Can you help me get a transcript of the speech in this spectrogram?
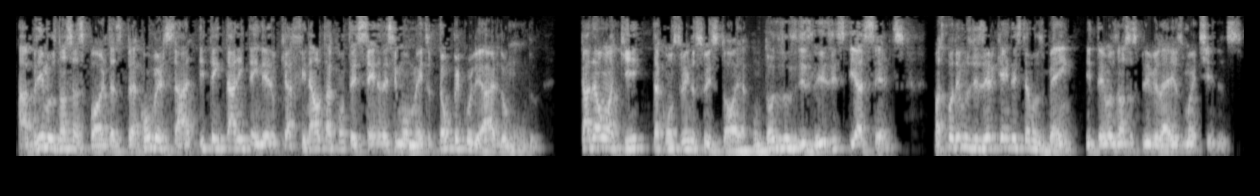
Abrimos nossas portas para conversar e tentar entender o que afinal está acontecendo nesse momento tão peculiar do mundo. Cada um aqui está construindo sua história, com todos os deslizes e acertos, mas podemos dizer que ainda estamos bem e temos nossos privilégios mantidos.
